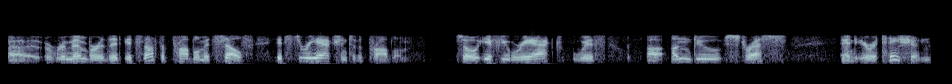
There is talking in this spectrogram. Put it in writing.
uh, remember that it's not the problem itself, it's the reaction to the problem. So if you react with uh, undue stress and irritation,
